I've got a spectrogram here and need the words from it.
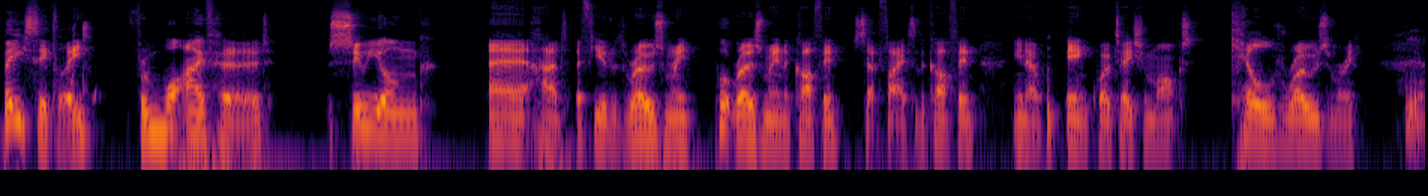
basically, from what I've heard, Su Yung uh, had a feud with Rosemary, put Rosemary in a coffin, set fire to the coffin, you know, in quotation marks, killed Rosemary. yeah,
